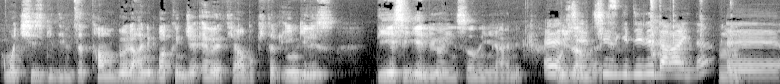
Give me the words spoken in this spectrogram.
Ama çizgi dilde tam böyle hani bakınca evet ya bu kitap İngiliz diyesi geliyor insanın yani. Evet, O yüzden çizgi dili de aynı. Hı. Ee,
